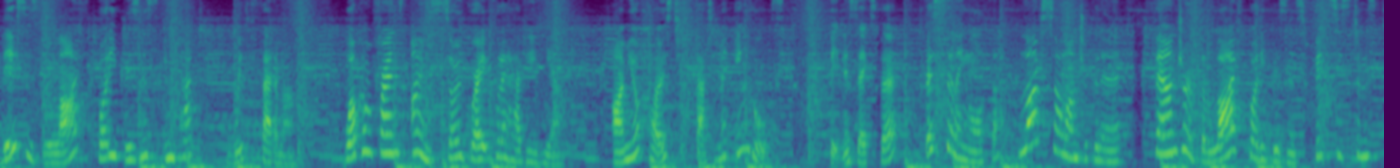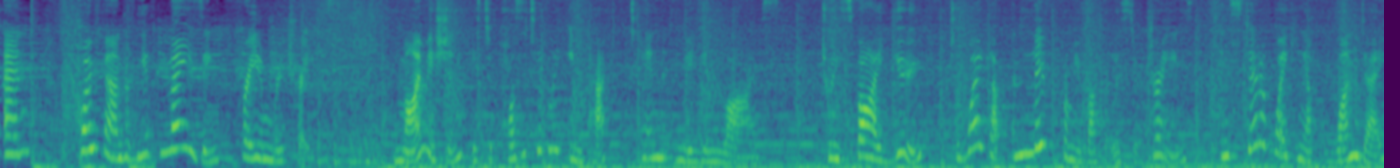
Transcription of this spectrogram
This is Life Body Business Impact with Fatima. Welcome, friends. I am so grateful to have you here. I'm your host, Fatima Ingalls, fitness expert, best selling author, lifestyle entrepreneur, founder of the Life Body Business Fit Systems, and co founder of the amazing Freedom Retreats. My mission is to positively impact 10 million lives, to inspire you to wake up and live from your bucket list of dreams instead of waking up one day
